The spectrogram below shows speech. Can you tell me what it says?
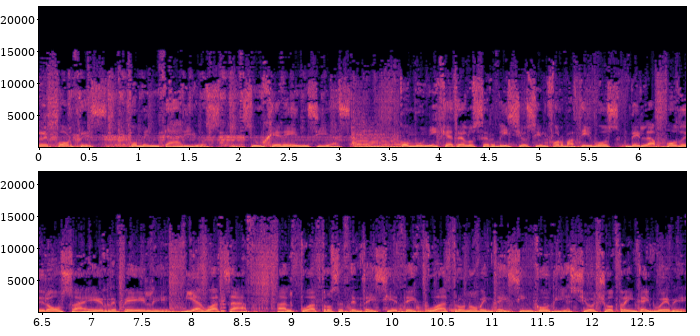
Reportes, comentarios, sugerencias. Comunícate a los servicios informativos de la poderosa RPL vía WhatsApp al 477-495-1839.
